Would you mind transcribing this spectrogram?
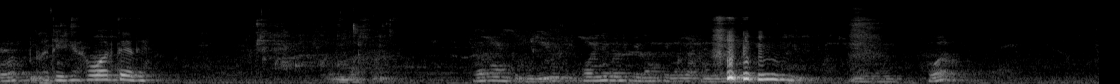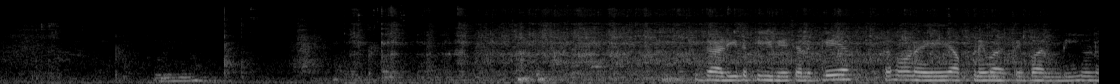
ਹੋਰ? ਵਧੀਆ ਹੋਰ ਦੇ ਦੇ। ਕੋਈ ਨਹੀਂ ਕੋਈ ਨਹੀਂ ਪੀਣਾ ਪੀਣਾ ਆਪਣਾ ਹੋਰ ਥੋੜੀ ਜਿਹੀ ਨਾ ਡੈਡੀ ਤੇ ਪੀਵੇ ਚਲ ਗਏ ਆ ਤੇ ਹੁਣ ਇਹ ਆਪਣੇ ਵਾਸਤੇ ਬਣਦੀ ਹੁਣ।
